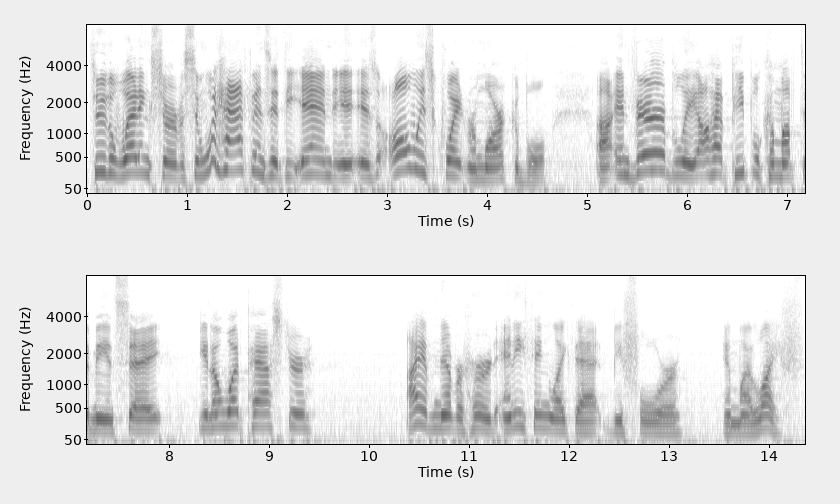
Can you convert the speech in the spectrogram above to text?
through the wedding service. And what happens at the end is always quite remarkable. Uh, invariably, I'll have people come up to me and say, you know what, Pastor? I have never heard anything like that before in my life.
